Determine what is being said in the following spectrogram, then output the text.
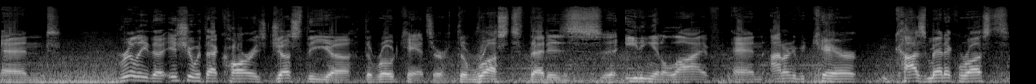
and really the issue with that car is just the uh, the road cancer, the rust that is uh, eating it alive. And I don't even care. Cosmetic rust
